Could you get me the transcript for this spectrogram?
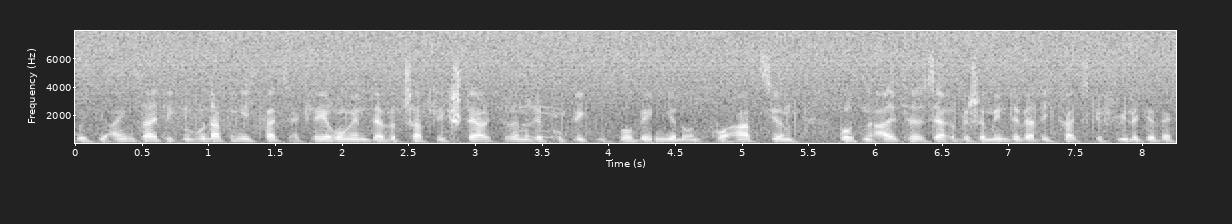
Durch die einseitigen Unabhängigkeitserklärungen der wirtschaftlich stärkeren Republiken Slowenien und Kroatien wurden alte serbische Minderwertigkeitsgefühle geweckt,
